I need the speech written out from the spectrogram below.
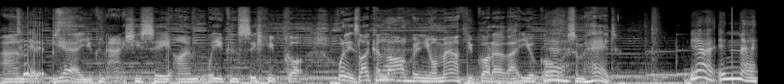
And Tips. yeah, you can actually see. I'm well. You can see you've got. Well, it's like a Yeah. lager in your mouth. You've got a, uh, you've got Yeah. some head. Yeah in there,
